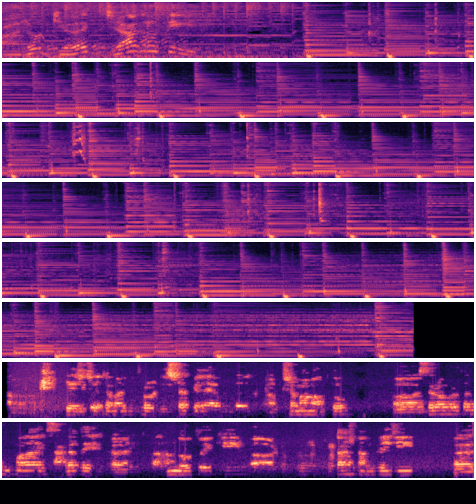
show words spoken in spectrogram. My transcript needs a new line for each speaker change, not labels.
आरोग्य जागृती.
टेस्टच्या थोडं डिस्टर्ब केल्याबद्दल क्षमा मागतो. सर्वप्रथम मला एक सांगत आहे एक आनंद होतोय की डॉक्टर प्रकाश कांबळेजी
